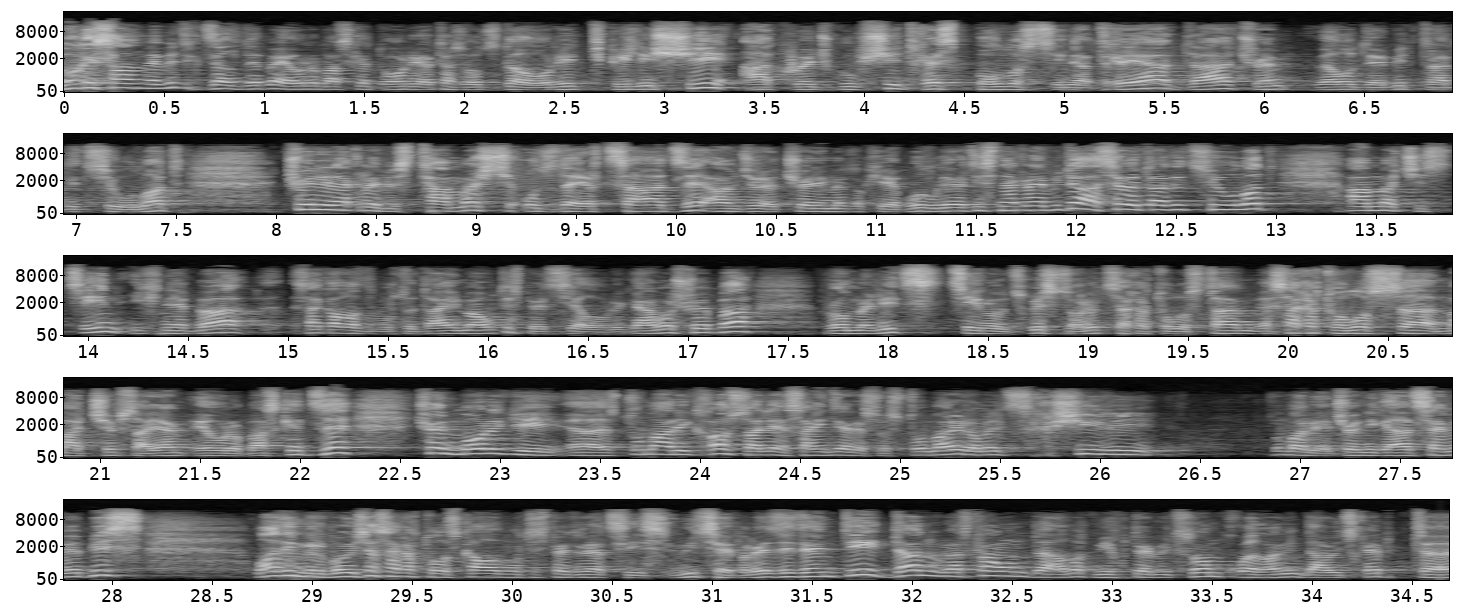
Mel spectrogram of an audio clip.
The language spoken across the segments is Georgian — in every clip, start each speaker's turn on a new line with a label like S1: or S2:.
S1: მოგესალმებით, გრძელდება ევრობასკეტ 2022 თბილისში, აქვე ჯგუფში დღეს ბოლოს წინა დღეა და ჩვენ ველოდებით ტრადიციულად ჩვენი ნაკრების თამაშს 21 საათზე, ამჯერად ჩვენი მეტოქია ბულგარეთის ნაკრები და ასევე ტრადიციულად ამ მატჩის წინ იქნება საკალათბურთო ტაიმაუტი სპეციალური გამოშვება, რომელიც წინ უძღვის სწორედ საქართველოსთან, საქართველოს მატჩებს აი ამ ევრობასკეტზე. ჩვენ მორიგი სტუმარი ყავს, ძალიან საინტერესო სტუმარი, რომელიც ხშირი სტუმარია ჩვენი გადაცემების. ვლადიმერ ბოისა საქართველოს კალათბურთის ფედერაციის ვიცე-პრეზიდენტი და ნუ რა თქმა უნდა ალბათ მიხვდებით რომ ყველანი დავიწყებთ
